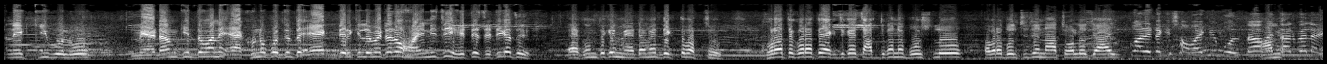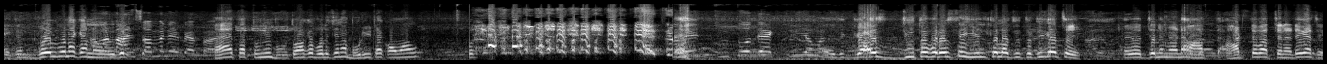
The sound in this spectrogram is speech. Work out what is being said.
মানে কি বলব ম্যাডাম কিন্তু মানে এখনও পর্যন্ত এক দেড় কিলোমিটারও হয়নি যে হেঁটেছে ঠিক আছে? এখন থেকে ম্যাডামের দেখতে পাচ্ছ। ঘোরাতে ঘোরাতে এক জায়গায় চার দোকানে বসল তারপরে বলছে যে না চলো যাই। এটা কি সবাইকে বলতে হবে তার বেলায়। বলব না কেন? মান সম্মানের ব্যাপার। হ্যাঁ তা তুমি তোমাকে বলেছি না ভুড়িটা কমাও। এই জুতো দেখ তুই আমার। গাইস জুতো পরেছে হিল তোলা জুতো ঠিক আছে? ওর জন্য ম্যাডাম হাঁটতে পারছে না ঠিক আছে?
